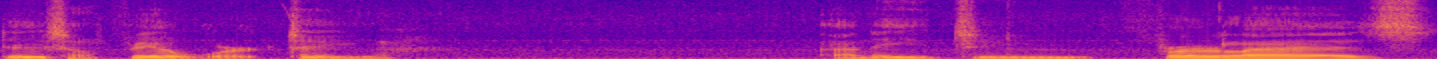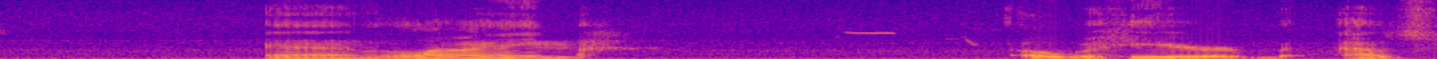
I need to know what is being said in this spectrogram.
do some field work too. I need to fertilize and lime over here but I was,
